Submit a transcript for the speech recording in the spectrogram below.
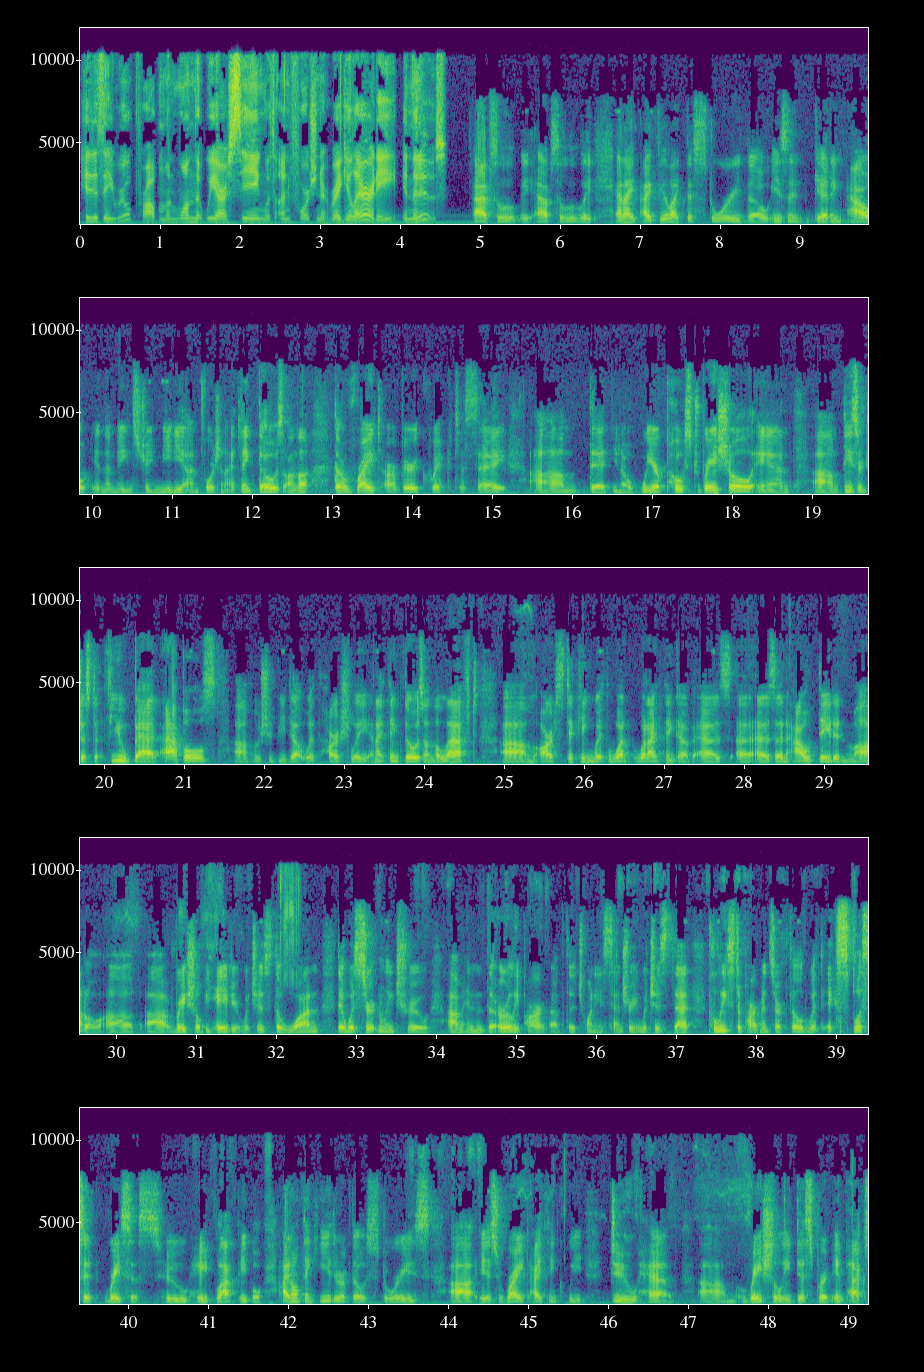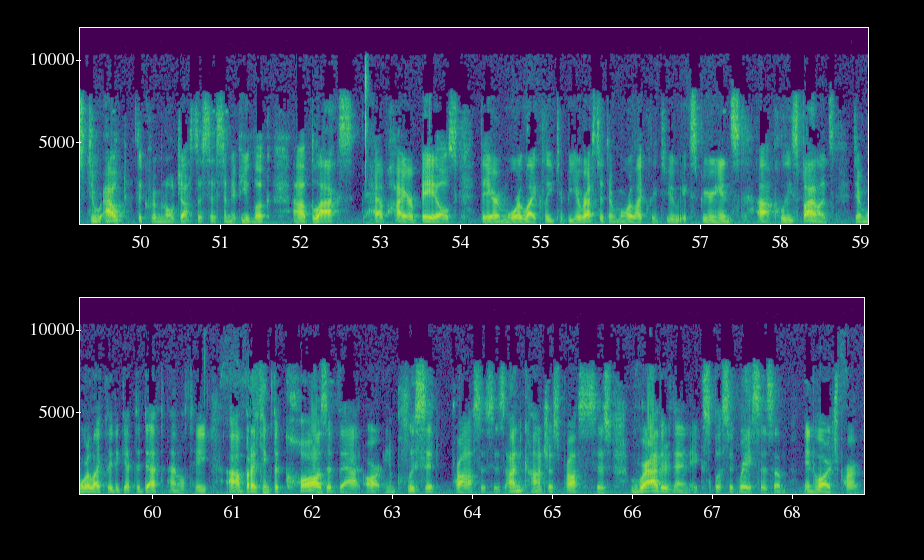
It is a real problem and one that we are seeing with unfortunate regularity in the news. Absolutely, absolutely. And I, I feel like this story, though, isn't getting out in the mainstream media, unfortunately. I think those on the, the right are very quick to say, um, that you know we are post-racial and um, these are just a few bad apples um, who should be dealt with harshly. And I think those on the left um, are sticking with what what I think of as uh, as an outdated model of uh, racial behavior, which is the one that was certainly true um, in the early part of the 20th century, which is that police departments are filled with explicit racists who hate black people. I don't think either of those stories uh, is right. I think we do have um, racially disparate impacts throughout the criminal justice system. If you look, uh, blacks have higher bails. They are more likely to be arrested. They're more likely to experience uh, police violence. They're more likely to get the death penalty. Uh, but I think the cause of that are implicit processes, unconscious processes, rather than explicit racism in large part.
